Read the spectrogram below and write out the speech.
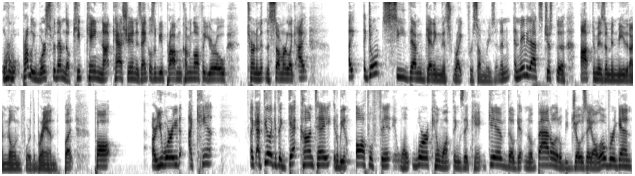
or probably worse for them, they'll keep Kane, not cash in. His ankles will be a problem coming off a Euro tournament in the summer. Like I. I, I don't see them getting this right for some reason. And and maybe that's just the optimism in me that I'm known for, the brand. But Paul, are you worried? I can't like I feel like if they get Conte, it'll be an awful fit. It won't work. He'll want things they can't give. They'll get into a battle. It'll be Jose all over again.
